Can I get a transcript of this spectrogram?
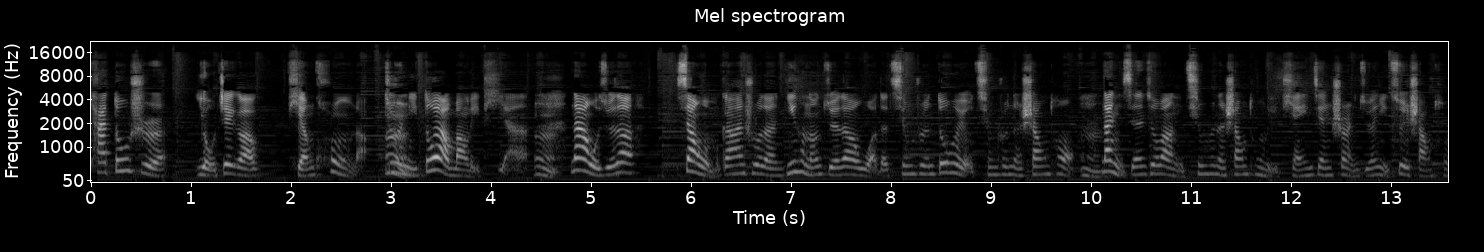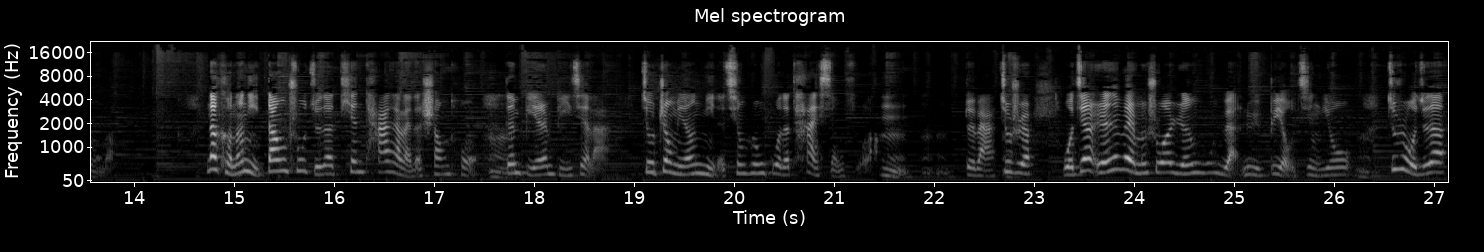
他都是有这个填空的，就是你都要往里填。嗯，那我觉得。像我们刚才说的，你可能觉得我的青春都会有青春的伤痛，嗯，那你现在就往你青春的伤痛里填一件事儿，你觉得你最伤痛的，那可能你当初觉得天塌下来的伤痛，跟别人比起来，就证明你的青春过得太幸福了，嗯嗯嗯，对吧？就是我经人家为什么说人无远虑必有近忧，就是我觉得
